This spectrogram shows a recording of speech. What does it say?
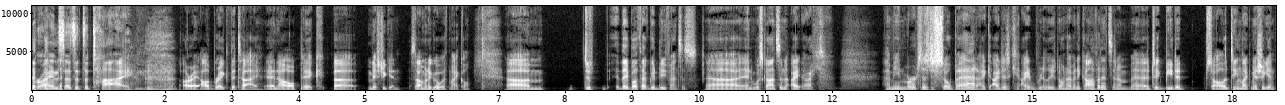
Ryan says it's a tie. All right, I'll break the tie and I'll pick uh, Michigan. So I'm going to go with Michael. Um, just they both have good defenses, uh, and Wisconsin. I, I, I mean, Mertz is just so bad. I, I just I really don't have any confidence in him uh, to beat a solid team like Michigan.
